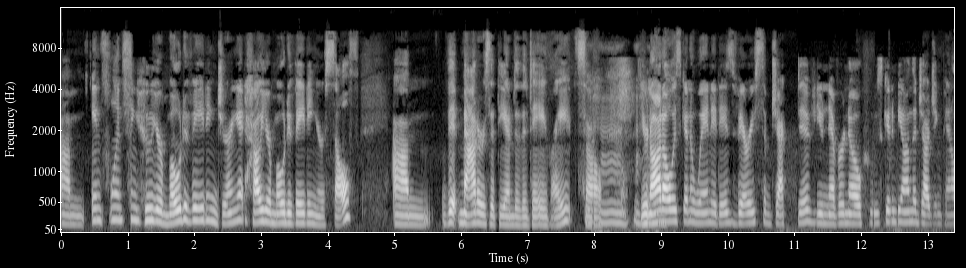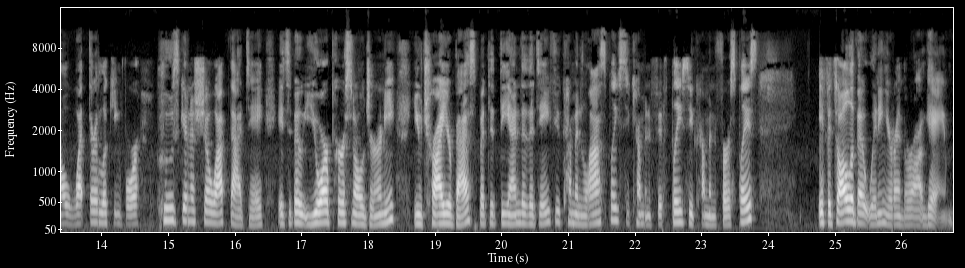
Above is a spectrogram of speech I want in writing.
um, influencing who you're motivating during it, how you're motivating yourself, um, that matters at the end of the day, right? So mm-hmm, mm-hmm. you're not always going to win. It is very subjective. You never know who's going to be on the judging panel, what they're looking for, who's going to show up that day. It's about your personal journey. You try your best, but at the end of the day, if you come in last place, you come in fifth place, you come in first place, if it's all about winning, you're in the wrong game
